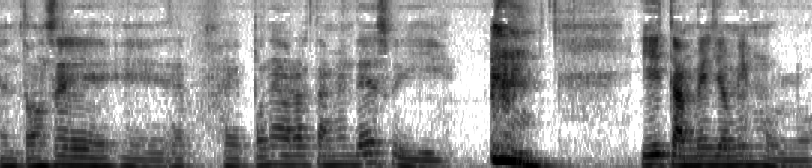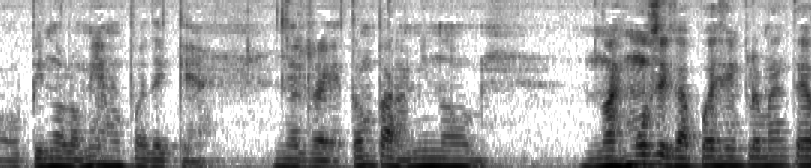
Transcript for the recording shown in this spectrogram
Entonces, eh, se, pone a hablar también de eso y, y también yo mismo lo, opino lo mismo, pues, de que el reggaetón para mí no, no es música, pues, simplemente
